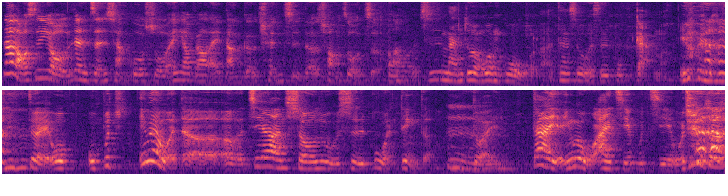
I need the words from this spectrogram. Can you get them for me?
那老师有认真想过说，哎，要不要来当个全职的创作者？呃，其实蛮多人问过我了，但是我是不敢嘛，因为 对我我不因为我的呃接案收入是不稳定的，嗯，对。当然也因为我爱接不接，我觉得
